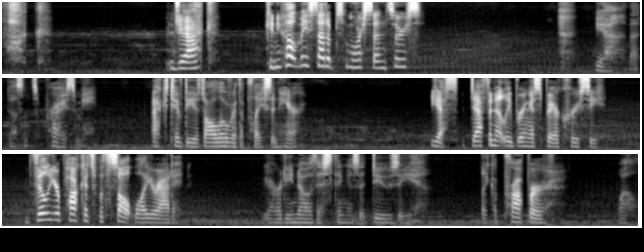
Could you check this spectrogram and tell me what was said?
Fuck. Jack, can you help me set up some more sensors? Yeah, that doesn't surprise me. Activity is all over the place in here. Yes, definitely bring a spare crucie. Fill your pockets with salt while you're at it. We already know this thing is a doozy. Like a proper. Well,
